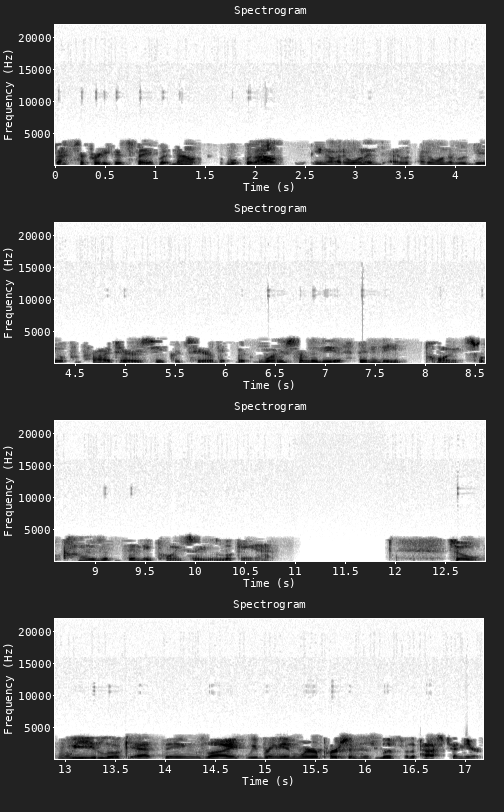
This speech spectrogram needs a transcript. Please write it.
that's a pretty good statement. Now, without, you know, I don't want to, I don't want to reveal proprietary secrets here, but, but what are some of the affinity points? What kinds of affinity points are you looking at? So we look at things like we bring in where a person has lived for the past 10 years,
